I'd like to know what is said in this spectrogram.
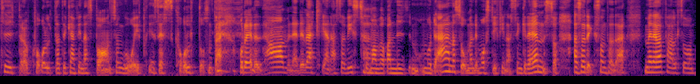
typer av kolt, att det kan finnas barn som går i prinsesskolt och sånt där. Och då är det, ja men är det verkligen, alltså visst får man vara ny, modern och så, men det måste ju finnas en gräns. Och, alltså det, sånt där. Men i alla fall så,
